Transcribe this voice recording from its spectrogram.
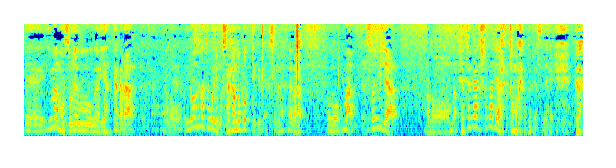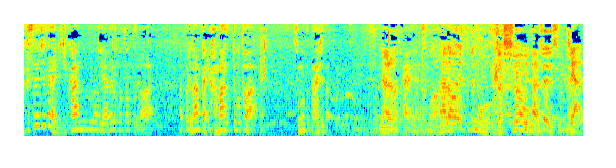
で今もそれをやったからあのいろんなところにこう遡ってくるんですよね。だからそのまあそういう意味じゃあの、まあ、哲学書まではともかくですね 学生時代に時間のやれることっていうのはやっぱり何かにはまるってことはすごく大事だというふうに思います。なるほど。はい。あのあれってでも雑誌は黄金時代ですよね。いや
